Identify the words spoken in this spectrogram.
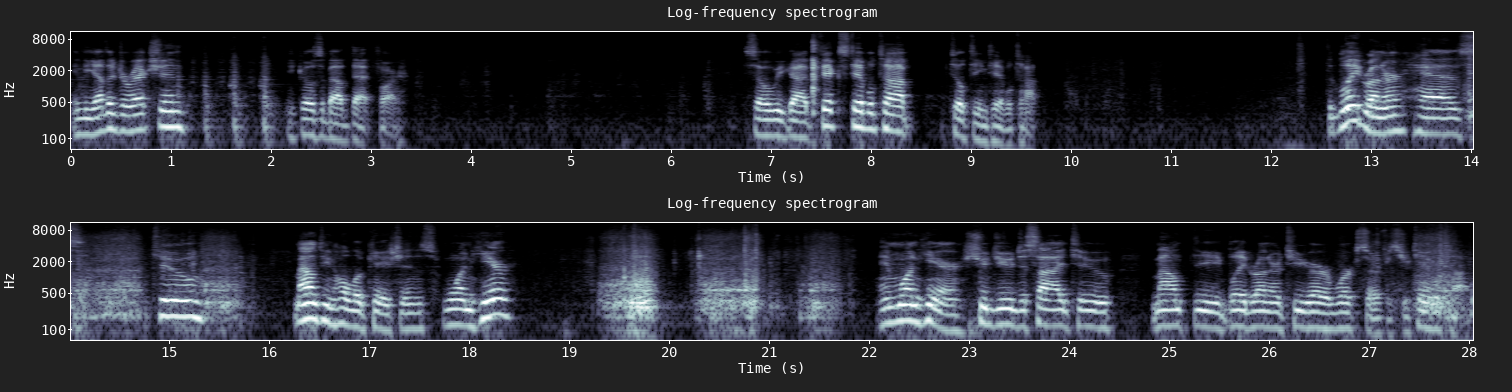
In the other direction, it goes about that far. So we got fixed tabletop, tilting tabletop. The BladeRunner has two mounting hole locations, one here and one here, should you decide to mount the BladeRunner to your work surface, your tabletop.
